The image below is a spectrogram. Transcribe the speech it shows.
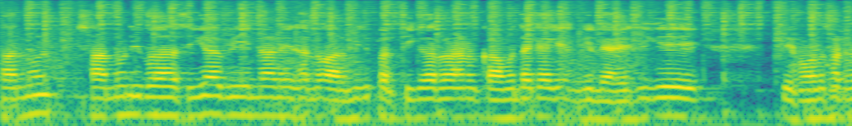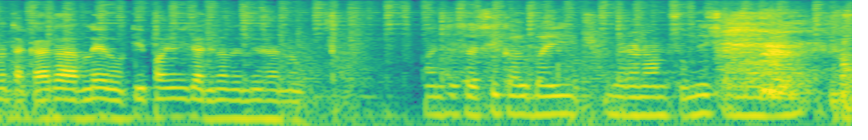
ਸਾਨੂੰ ਸਾਨੂੰ ਨਹੀਂ ਪਤਾ ਸੀਗਾ ਵੀ ਇਹਨਾਂ ਨੇ ਸਾਨੂੰ ਆਰਮੀ 'ਚ ਭਰਤੀ ਕਰਨਾ ਸਾਨੂੰ ਕੰਮ ਤਾਂ ਕਹਿ ਕੇ ਅੱਗੇ ਲਿਆਏ ਸੀਗੇ ਤੇ ਹੁਣ ਸਾਡੇ ਨਾਲ ਧੱਕਾ ਕਰ ਲਿਆ ਰੋਟੀ ਪਾਣੀ ਵੀ ਚੱਜ ਨਾਲ ਦਿੰਦੇ ਸਾਨੂੰ। ਹਾਂਜੀ ਸਤਿ ਸ਼੍ਰੀ ਅਕਾਲ ਬਾਈ। ਮੇਰਾ ਨਾਮ ਸੁਮਿਤ ਸ਼ਰਮਾ ਬਾਈ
